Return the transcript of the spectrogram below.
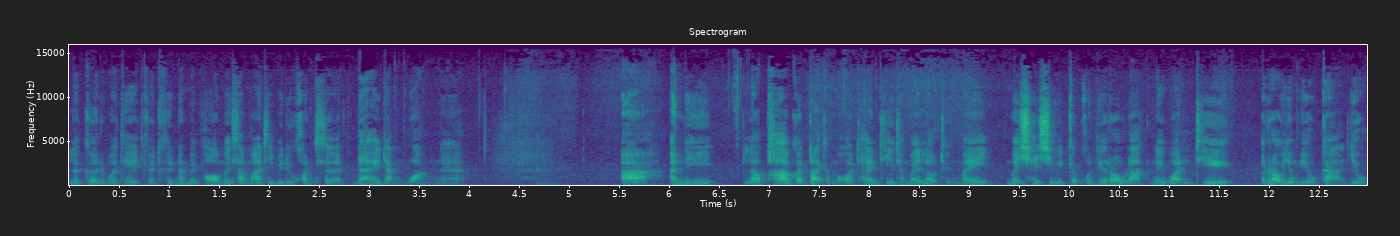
แล้วเกิดอุบัติเหตุเกิดขึ้นทำให้พ่อไม่สามารถที่ไปดูคอนเสิร์ตได้ดังหวังนะฮะอ่า อันนี้แล้วภาพก็ตัดกลับมาว่าแทนที่ทำไมเราถึงไม่ไม่ใช้ชีวิตกับคนที่เรารักในวันที่เรายังมีโอกาสอยู่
